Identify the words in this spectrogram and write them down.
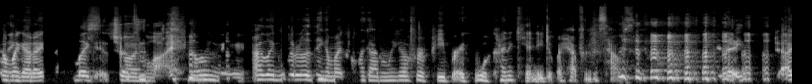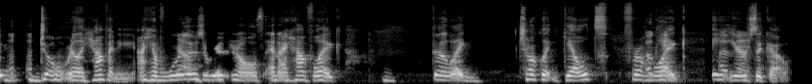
Oh my god! I like like it's showing why. killing me. I like literally think I'm like, oh my god, when we go for a pee break, what kind of candy do I have in this house? I, I don't really have any. I have Werther's originals, and I have like the like chocolate guilt from Okay. like eight Okay. years ago.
